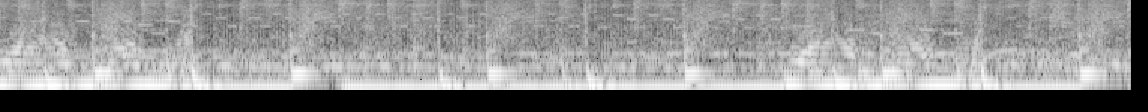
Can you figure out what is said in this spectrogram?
Wild Master. Wild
